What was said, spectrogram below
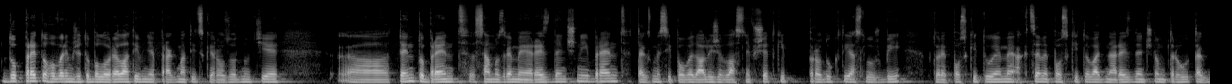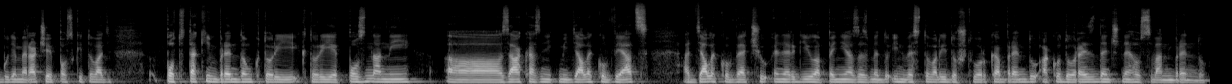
do, preto hovorím, že to bolo relatívne pragmatické rozhodnutie. Uh, tento brand samozrejme je rezidenčný brand, tak sme si povedali, že vlastne všetky produkty a služby, ktoré poskytujeme a chceme poskytovať na rezidenčnom trhu, tak budeme radšej poskytovať pod takým brandom, ktorý, ktorý je poznaný uh, zákazníkmi ďaleko viac a ďaleko väčšiu energiu a peniaze sme investovali do štvorka brandu ako do rezidenčného Svan brandu.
